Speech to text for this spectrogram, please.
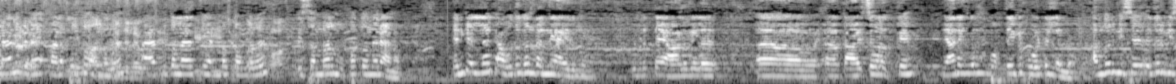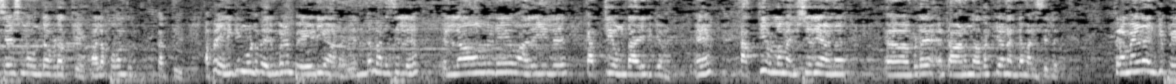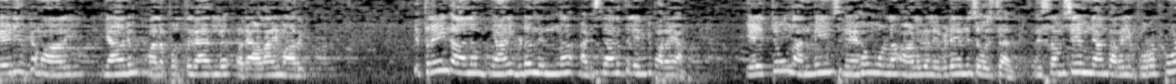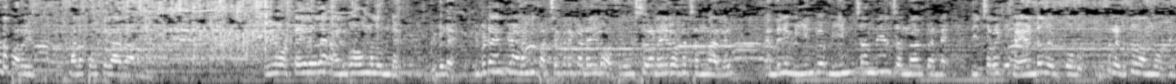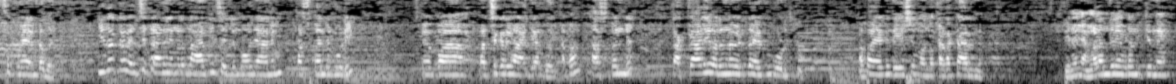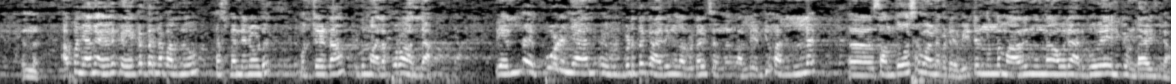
ഞാനിവിടെ മലപ്പുറത്ത് വന്നത് ആയിരത്തി തൊള്ളായിരത്തി എൺപത്തി ഒമ്പത് ഡിസംബർ മുപ്പത്തൊന്നിനാണ്. എനിക്കെല്ലാം കൗതുകം തന്നെയായിരുന്നു ഇവിടുത്തെ ആളുകൾ കാഴ്ചകളൊക്കെ. ഞാനെങ്കിലും പുറത്തേക്ക് പോയിട്ടില്ലല്ലോ. അന്നൊരു വിശേ ഇതൊരു വിശേഷണമുണ്ട് അവിടെ ഒക്കെ മലപ്പുറം കത്തി. അപ്പൊ എനിക്കിങ്ങോട്ട് വരുമ്പോഴും പേടിയാണ്. എന്റെ മനസ്സിൽ എല്ലാവരുടെയും അരയിൽ കത്തി ഉണ്ടായിരിക്കും. ഏഹ് കത്തിയുള്ള മനുഷ്യരെയാണ് ഇവിടെ കാണുന്നത്. അതൊക്കെയാണ് എന്റെ മനസ്സിൽ ക്രമേണ എനിക്ക് പേടിയൊക്കെ മാറി. ഞാനും മലപ്പുറത്തുകാരിൽ ഒരാളായി മാറി. ഇത്രയും കാലം ഞാൻ ഇവിടെ നിന്ന അടിസ്ഥാനത്തിൽ എനിക്ക് പറയാം. ഏറ്റവും നന്മയും സ്നേഹവുമുള്ള ആളുകൾ എവിടെയെന്ന് ചോദിച്ചാൽ നിസ്സംശയം ഞാൻ പറയും. ഉറപ്പോടെ പറയും മലപ്പുറത്തുകാരാണെന്ന്. ഇനി ഒട്ടേറെ അനുഭവങ്ങളുണ്ട് ഇവിടെ. ഇവിടെയൊക്കെ ആണെങ്കിൽ പച്ചക്കറി കടയിലോ ഫ്രൂട്ട്സ് കടയിലോ ഒക്കെ ചെന്നാൽ എന്തിനു മീൻ മീൻ ചന്തയിൽ ചെന്നാൽ തന്നെ ടീച്ചർക്ക് വേണ്ടത് എടുത്തോളൂ. ടീച്ചർ എടുത്തു തന്നു ടീച്ചർക്ക് വേണ്ടത്. ഇതൊക്കെ വെച്ചിട്ടാണ് ഞങ്ങൾ നാട്ടിൽ ചെല്ലുമ്പോൾ ഞാനും ഹസ്ബൻഡ് കൂടി പച്ചക്കറി വാങ്ങിക്കാൻ പോയി. അപ്പം ഹസ്ബൻഡ് തക്കാളി ഒരെണ്ണം എടുത്ത് അയാൾക്ക് കൊടുത്തു. അപ്പൊ അയാൾക്ക് ദേഷ്യം വന്നു കടക്കാരന്. പിന്നെ ഞങ്ങൾ എന്തിനാ ഇവിടെ നിൽക്കുന്നേ എന്ന്. അപ്പൊ ഞാൻ അയാളെ കേക്കെ തന്നെ പറഞ്ഞു ഹസ്ബൻഡിനോട് മുറിച്ചേട്ടാ ഇത് മലപ്പുറം അല്ല. എല്ലാം എപ്പോഴും ഞാൻ ഇവിടുത്തെ കാര്യങ്ങൾ അവിടെ ചെന്ന് നല്ല എനിക്ക് നല്ല സന്തോഷമാണ് ഇവിടെ. വീട്ടിൽ നിന്ന് മാറി നിന്ന ആ ഒരു അനുഭവമേ എനിക്ക് ഉണ്ടായില്ല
